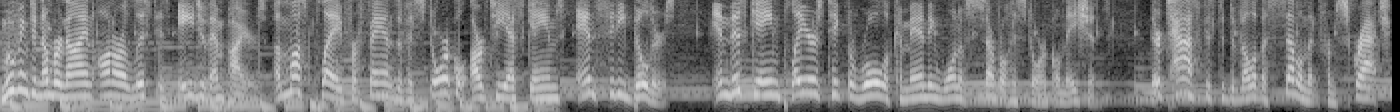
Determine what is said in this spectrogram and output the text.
Moving to number 9 on our list is Age of Empires, a must play for fans of historical RTS games and city builders. In this game, players take the role of commanding one of several historical nations. Their task is to develop a settlement from scratch,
